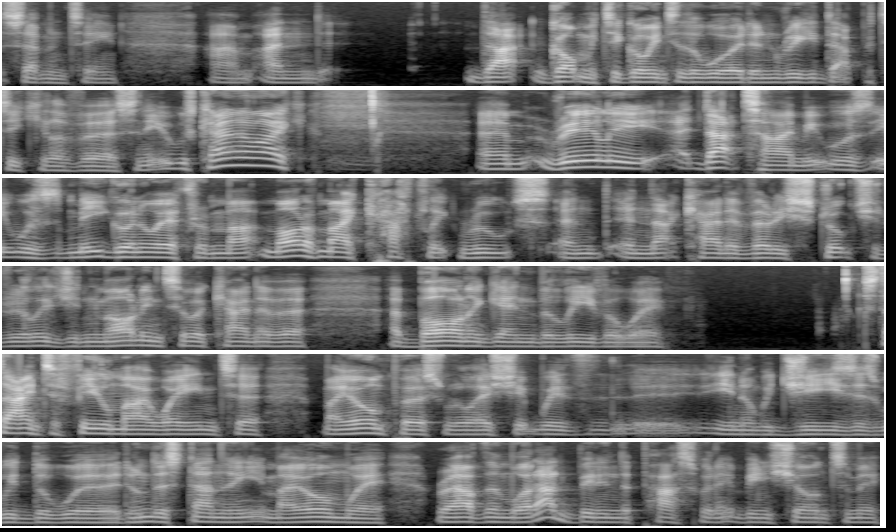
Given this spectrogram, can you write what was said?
seventeen, um, and that got me to go into the Word and read that particular verse, and it was kind of like. Um, really, at that time, it was it was me going away from my, more of my Catholic roots and, and that kind of very structured religion, more into a kind of a, a born again believer way starting to feel my way into my own personal relationship with uh, you know with Jesus with the word understanding it in my own way rather than what I'd been in the past when it had been shown to me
